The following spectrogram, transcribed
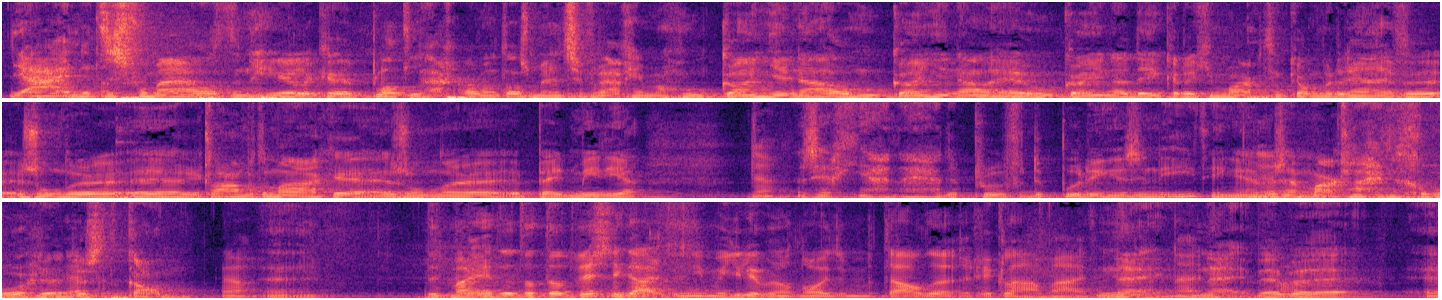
Ja, en het is voor mij altijd een heerlijke platlegger. Want als mensen vragen, ja, maar hoe kan je nou, hoe kan je nou, hè, hoe kan je nou denken dat je marketing kan bedrijven zonder eh, reclame te maken en zonder paid media? Ja. Dan zeg je, ja, nou ja, de proof of the pudding is in the eating. Hè? Ja. We zijn marktleider geworden, dus het kan. Ja. Dus, maar dat, dat, dat wist ik eigenlijk niet, maar jullie hebben nog nooit een betaalde reclame uit. nee, nee, we hebben eh,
